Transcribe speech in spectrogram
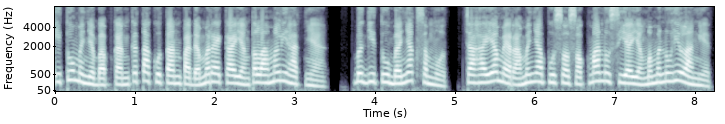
Itu menyebabkan ketakutan pada mereka yang telah melihatnya. Begitu banyak semut, cahaya merah menyapu sosok manusia yang memenuhi langit.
